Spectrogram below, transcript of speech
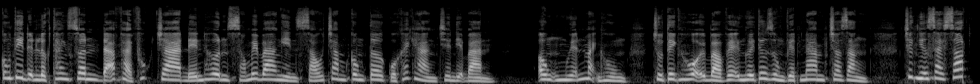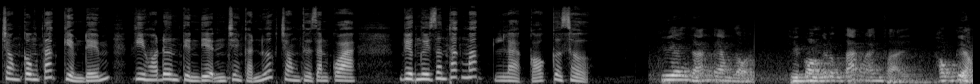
công ty Điện lực Thanh Xuân đã phải phúc tra đến hơn 63.600 công tơ của khách hàng trên địa bàn. Ông Nguyễn Mạnh Hùng, Chủ tịch Hội Bảo vệ người tiêu dùng Việt Nam cho rằng, trước những sai sót trong công tác kiểm đếm, ghi hóa đơn tiền điện trên cả nước trong thời gian qua, việc người dân thắc mắc là có cơ sở. Khi anh dán tem rồi, thì còn cái động tác là anh phải hậu kiểm.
